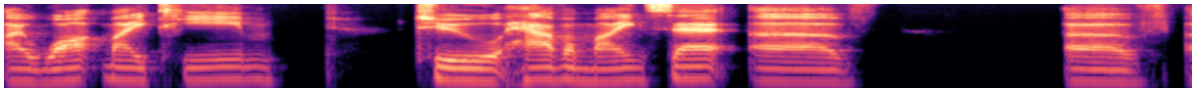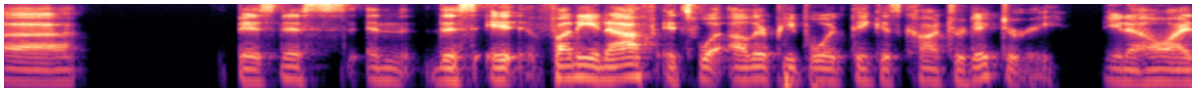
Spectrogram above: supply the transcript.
I want my team to have a mindset of of uh business and this it, funny enough it's what other people would think is contradictory you know i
